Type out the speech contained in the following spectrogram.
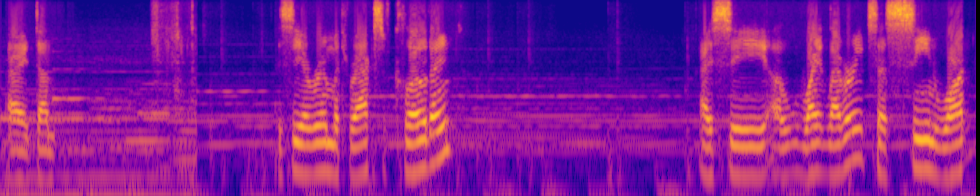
Alright, done. I see a room with racks of clothing. I see a white lever. It says Scene 1.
